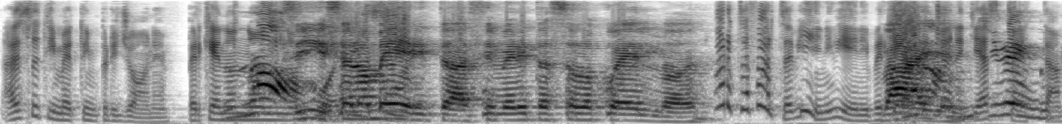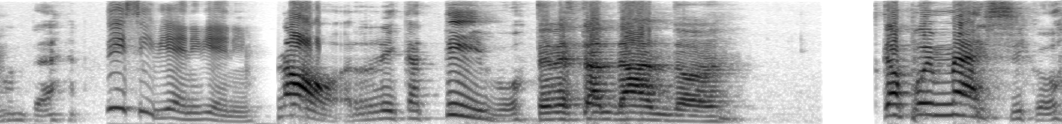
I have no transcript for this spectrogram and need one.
adesso ti metto in prigione, perché non... No! non- Sì, puoi. se lo sì. merita, si merita solo quello. Forza, forza, vieni, vieni, perché Vai. la gente ti aspetta. Sì, sì, vieni, vieni. No, re cattivo. Se ne sta andando. Scappo in Messico.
